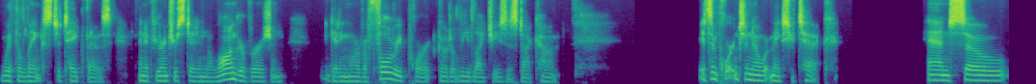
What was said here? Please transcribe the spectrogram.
with the links to take those. And if you're interested in the longer version, getting more of a full report, go to leadlikejesus.com. It's important to know what makes you tick. And so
